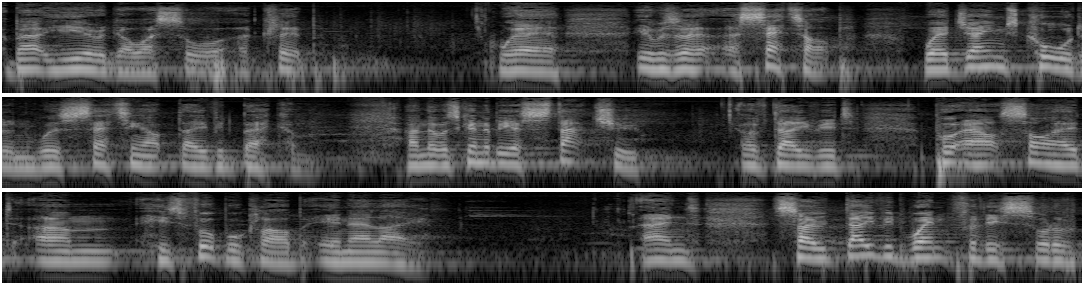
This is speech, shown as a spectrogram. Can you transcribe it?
about a year ago, I saw a clip where it was a, a setup where James Corden was setting up David Beckham. And there was going to be a statue of David put outside um, his football club in LA. And so David went for this sort of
